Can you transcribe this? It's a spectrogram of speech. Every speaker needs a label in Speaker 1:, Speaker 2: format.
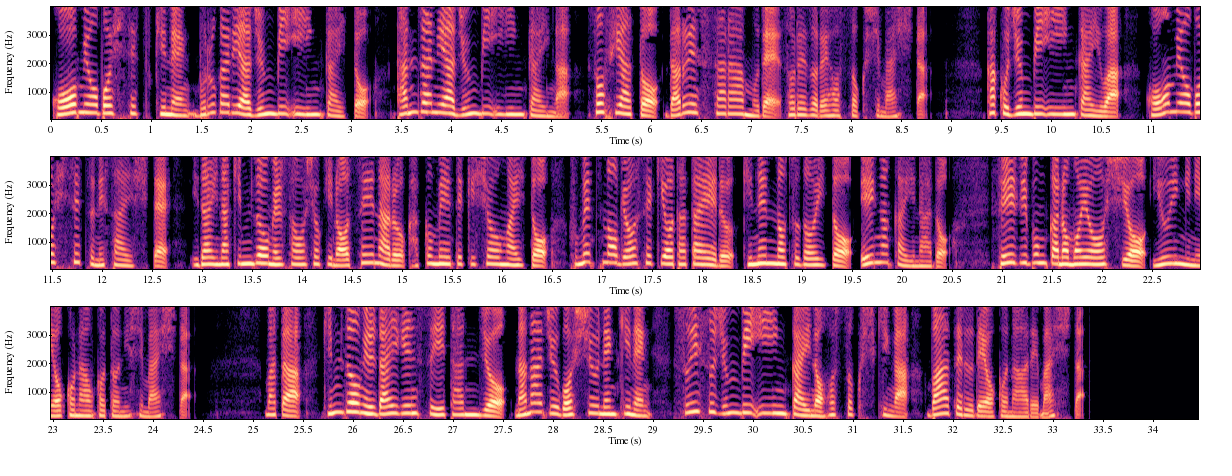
Speaker 1: 公明母施設記念ブルガリア準備委員会とタンザニア準備委員会がソフィアとダルエスサラームでそれぞれ発足しました。各準備委員会は、公明母施設に際して、偉大な金正義総書記の聖なる革命的障害と不滅の業績を称える記念の集いと映画会など、政治文化の催しを有意義に行うことにしました。また、金正義大元帥誕生75周年記念スイス準備委員会の発足式がバーゼルで行われました。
